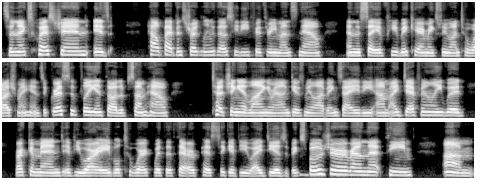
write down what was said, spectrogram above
So next question is help. I've been struggling with OCD for three months now, and the sight of pubic hair makes me want to wash my hands aggressively and thought of somehow touching it lying around gives me a lot of anxiety. Um, I definitely would recommend if you are able to work with a therapist to give you ideas of exposure around that theme. Um,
